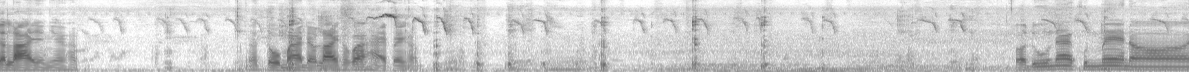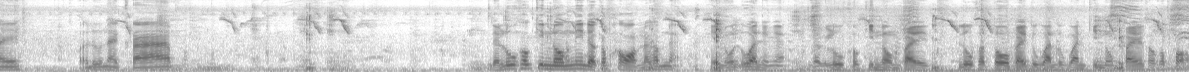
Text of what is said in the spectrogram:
จะลายอย่างเงี้ยครับ ก็โตมาเดี๋ยวลายเขาก็หายไปครับ ขอดูหน้าคุณแม่หน่อย ขอดูหน่อยครับ เดี๋ยวลูกเขากินนมนี่เดี๋ยวก็ผอมนะครับเนี่ย เห็นอ้วนๆอย่างเงี้ย เดี๋ยวลูกเขากินนมไป ลูกเขาโตไปทุกวันทุกวันกินนมไปเขาก็ผอม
